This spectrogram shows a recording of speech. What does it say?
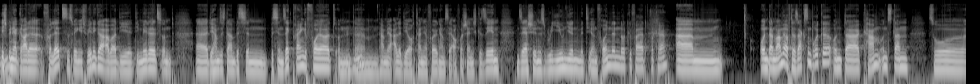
ich bin ja gerade verletzt, deswegen ich weniger, aber die, die Mädels und äh, die haben sich da ein bisschen, bisschen Sekt reingefeuert und Mhm. ähm, haben ja alle, die auch Tanja folgen, haben es ja auch wahrscheinlich gesehen. Ein sehr schönes Reunion mit ihren Freundinnen dort gefeiert. Okay. Ähm, und dann waren wir auf der Sachsenbrücke und da kam uns dann so,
